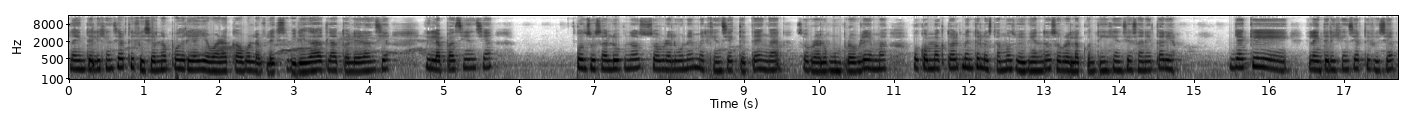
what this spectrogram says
la inteligencia artificial no podría llevar a cabo la flexibilidad, la tolerancia y la paciencia con sus alumnos sobre alguna emergencia que tengan, sobre algún problema o como actualmente lo estamos viviendo sobre la contingencia sanitaria, ya que la inteligencia artificial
